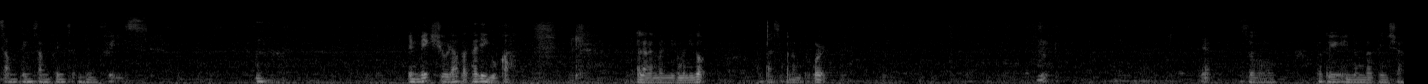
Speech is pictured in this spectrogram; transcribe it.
something-something sa inyong face. And make sure dapat naligo ka. Kailangan man hindi ka maligo. Papasok ka ng work. Yan. So, patuyuin lang natin siya.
